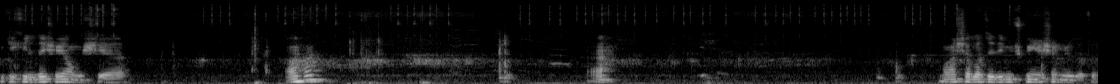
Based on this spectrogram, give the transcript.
İki kill de şey almış ya. Aha. Ah. Maşallah dediğim 3 gün yaşamıyor zaten.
